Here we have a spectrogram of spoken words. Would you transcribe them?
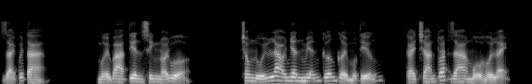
giải quyết ta. Mười ba tiên sinh nói đùa. Trong núi lao nhân miễn cưỡng cười một tiếng, cái chán toát ra mồ hôi lạnh.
